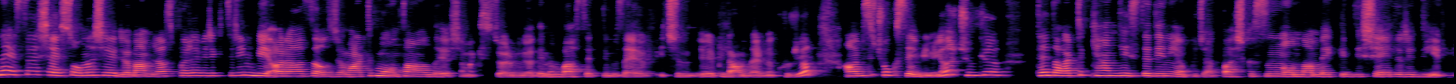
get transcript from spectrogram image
Neyse şey sonra şey diyor ben biraz para biriktireyim bir arazi alacağım artık Montana'da yaşamak istiyorum diyor. Demin bahsettiğimiz ev için e, planlarını kuruyor. Abisi çok seviniyor çünkü Ted artık kendi istediğini yapacak. Başkasının ondan beklediği şeyleri değil.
